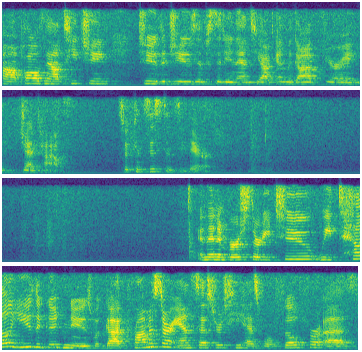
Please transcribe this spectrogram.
uh, Paul is now teaching to the Jews in Pisidian Antioch and the God-fearing Gentiles. So consistency there. And then in verse 32, we tell you the good news, what God promised our ancestors, He has fulfilled for us,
